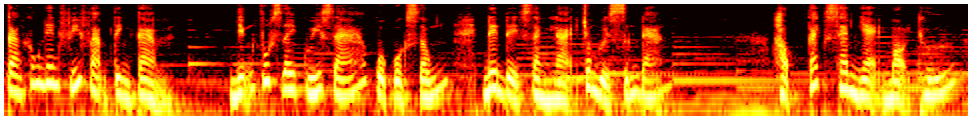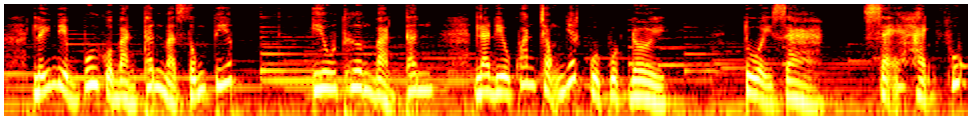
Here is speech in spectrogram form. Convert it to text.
Càng không nên phí phạm tình cảm. Những phút giây quý giá của cuộc sống nên để dành lại cho người xứng đáng. Học cách xem nhẹ mọi thứ, lấy niềm vui của bản thân mà sống tiếp. Yêu thương bản thân là điều quan trọng nhất của cuộc đời – tuổi già sẽ hạnh phúc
